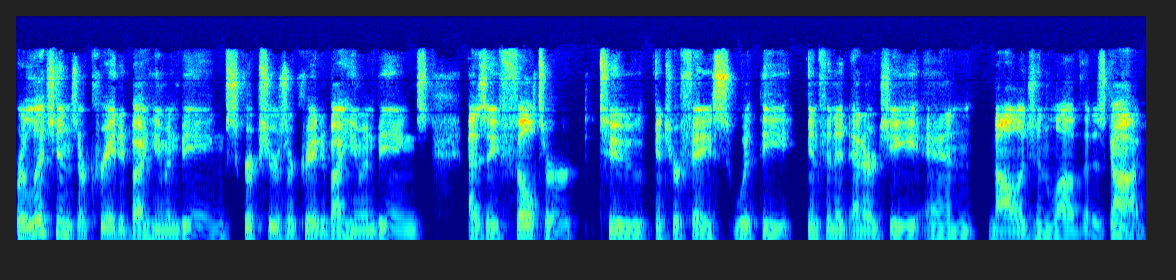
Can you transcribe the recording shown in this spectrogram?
Religions are created by human beings. Scriptures are created by human beings as a filter to interface with the infinite energy and knowledge and love that is god.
